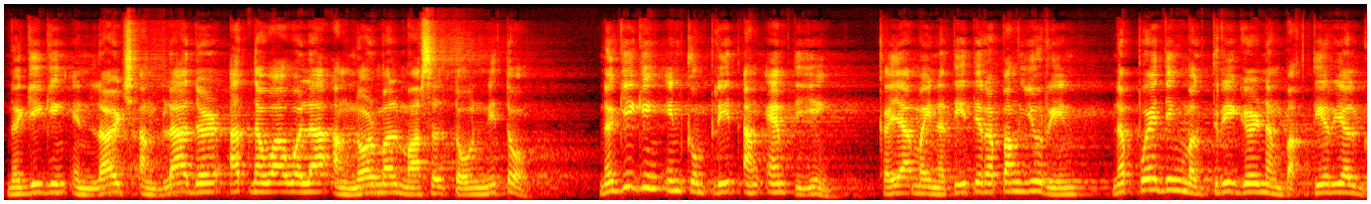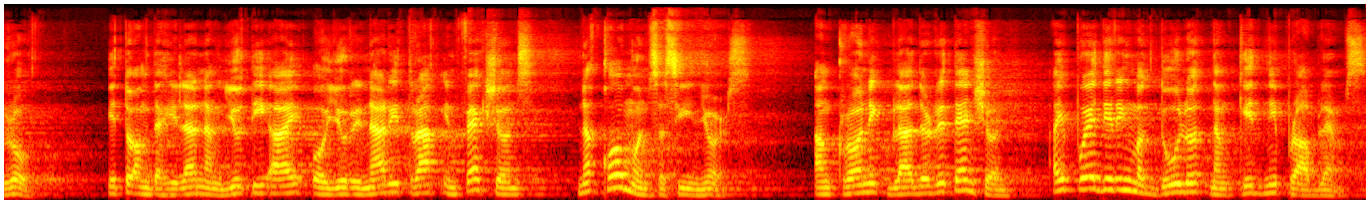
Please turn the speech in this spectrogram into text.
Nagiging enlarge ang bladder at nawawala ang normal muscle tone nito. Nagiging incomplete ang emptying, kaya may natitira pang urine na pwedeng mag-trigger ng bacterial growth. Ito ang dahilan ng UTI o urinary tract infections na common sa seniors. Ang chronic bladder retention ay pwede ring magdulot ng kidney problems.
